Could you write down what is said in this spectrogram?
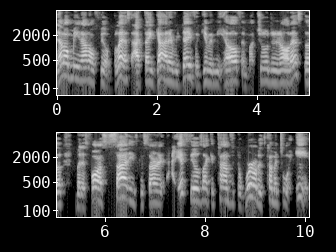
That don't mean I don't feel blessed. I thank God every day for giving me health and my children and all that stuff. But as far as society is concerned, it feels like at times that the world is coming to an end.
